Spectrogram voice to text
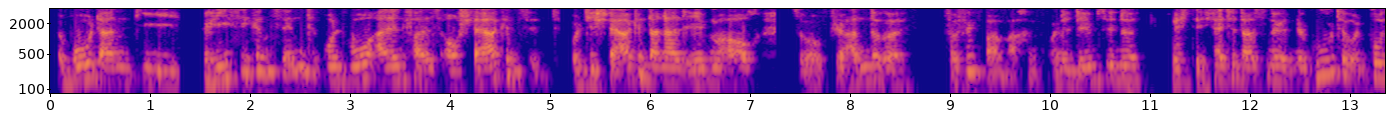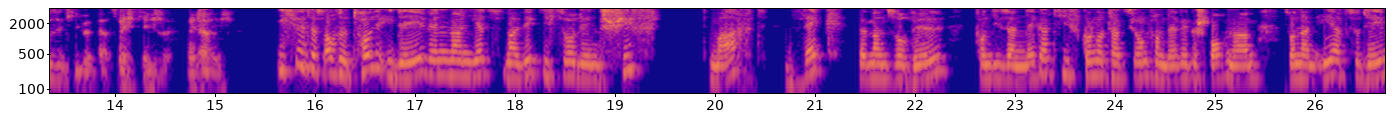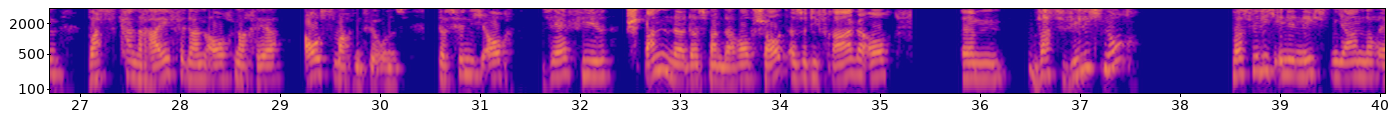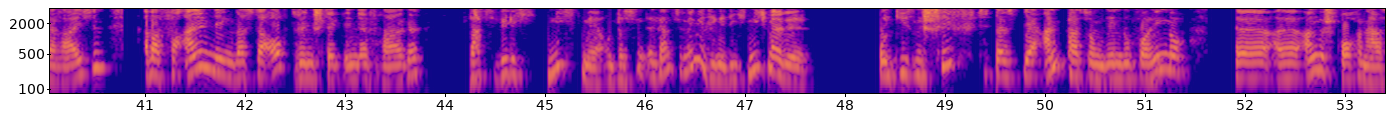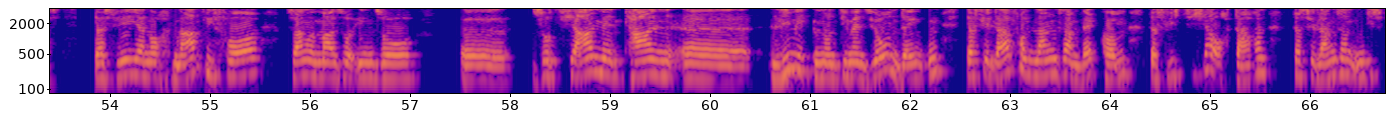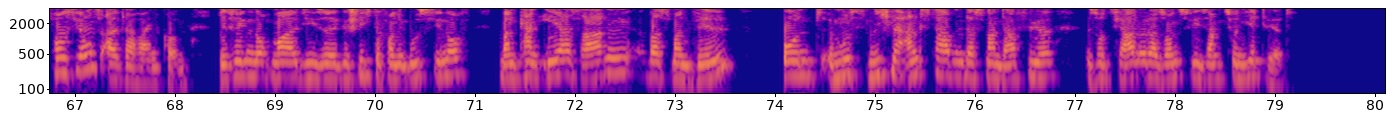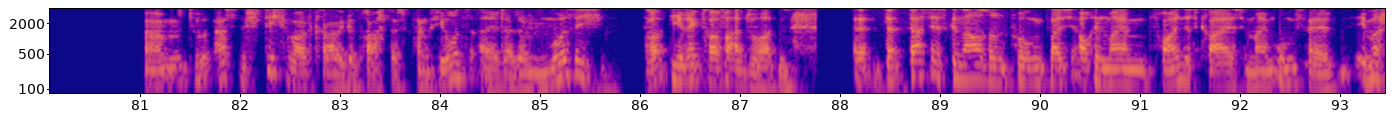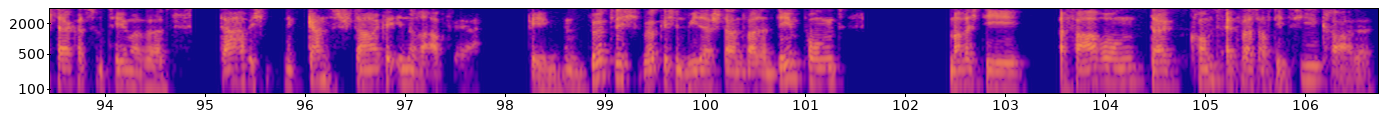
mhm. wo dann die Risiken sind und wo allenfalls auch Stärken sind. Und die Stärken dann halt eben auch so für andere verfügbar machen. Und in dem Sinne Richtig. hätte das eine, eine gute und positive Perspektive. Richtig, richtig. Ja. Ich finde das auch eine tolle Idee, wenn man jetzt mal wirklich so den Shift macht, weg, wenn man so will, von dieser Negativkonnotation, von der wir gesprochen haben, sondern eher zu dem, was kann Reife dann auch nachher ausmachen für uns. Das finde ich auch sehr viel spannender, dass man darauf schaut. Also die Frage auch, ähm, was will ich noch? Was will ich in den nächsten Jahren noch erreichen? Aber vor allen Dingen, was da auch drin steckt in der Frage, was will ich nicht mehr? Und das sind eine ganze Menge Dinge, die ich nicht mehr will. Und diesen Shift das, der Anpassung, den du vorhin noch äh, äh, angesprochen hast, dass wir ja noch nach wie vor, sagen wir mal so in so äh, sozial-mentalen äh, Limiten und Dimensionen denken, dass wir davon langsam wegkommen. Das liegt sicher auch daran, dass wir langsam in das Pensionsalter reinkommen. Deswegen nochmal diese Geschichte von dem Ustinov. Man kann eher sagen, was man will und muss nicht mehr Angst haben, dass man dafür sozial oder sonst wie sanktioniert wird. Ähm, du hast ein Stichwort gerade gebracht, das Pensionsalter. Da muss ich direkt darauf antworten. Äh, das ist genau so ein Punkt, weil ich auch in meinem Freundeskreis, in meinem Umfeld immer stärker zum Thema wird. Da habe ich eine ganz starke innere Abwehr gegen. Wirklich, wirklich ein Widerstand, weil an dem Punkt mache ich die Erfahrung, da kommt etwas auf die Zielgerade.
